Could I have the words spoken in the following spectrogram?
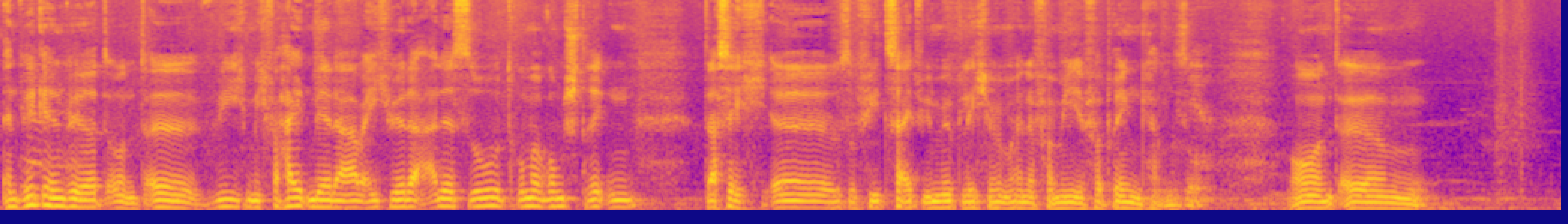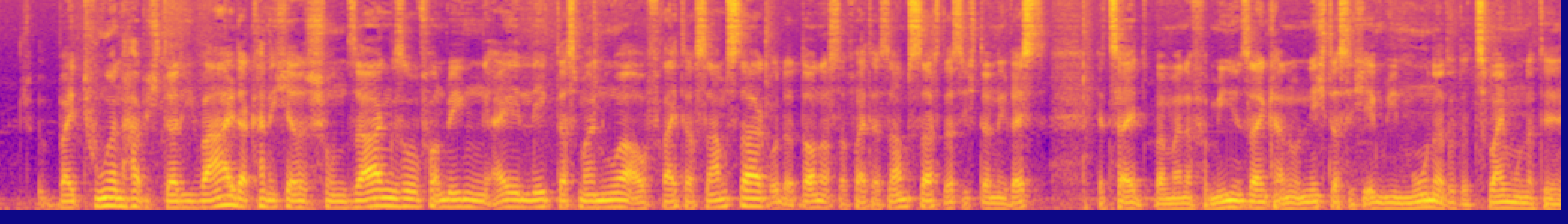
entwickeln wird und äh, wie ich mich verhalten werde, aber ich würde alles so drumherum stricken, dass ich äh, so viel Zeit wie möglich mit meiner Familie verbringen kann. So. Ja. Und ähm, bei Touren habe ich da die Wahl, da kann ich ja schon sagen, so von wegen, ey, leg das mal nur auf Freitag, Samstag oder Donnerstag, Freitag, Samstag, dass ich dann den Rest der Zeit bei meiner Familie sein kann und nicht, dass ich irgendwie einen Monat oder zwei Monate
